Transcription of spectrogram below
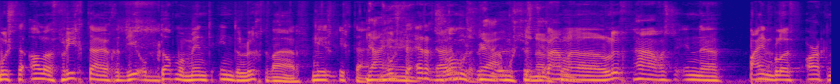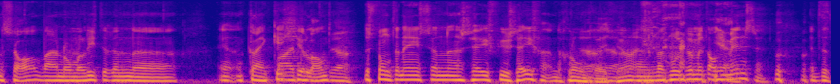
moesten alle vliegtuigen die op dat moment in de lucht waren... verkeersvliegtuigen, Ja, ja, ja. moesten ergens landen. moesten- ja, moesten dus er kwamen luchthavens in eh, Pine Bluff, Arkansas... waar normaliter een, eh, een een klein kistje landt. ja. Er stond ineens een eh, 747 aan de grond, Ja, weet ja. je wel. En wat moeten we met al die Ja. mensen? En dat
